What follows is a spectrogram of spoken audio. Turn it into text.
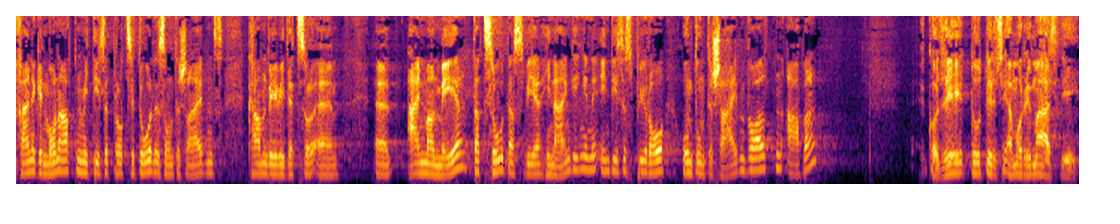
Nach einigen Monaten mit dieser Prozedur des Unterschreibens kamen wir wieder zu, äh, äh, einmal mehr dazu, dass wir hineingingen in dieses Büro und unterschreiben wollten, aber così tutti siamo rimasti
